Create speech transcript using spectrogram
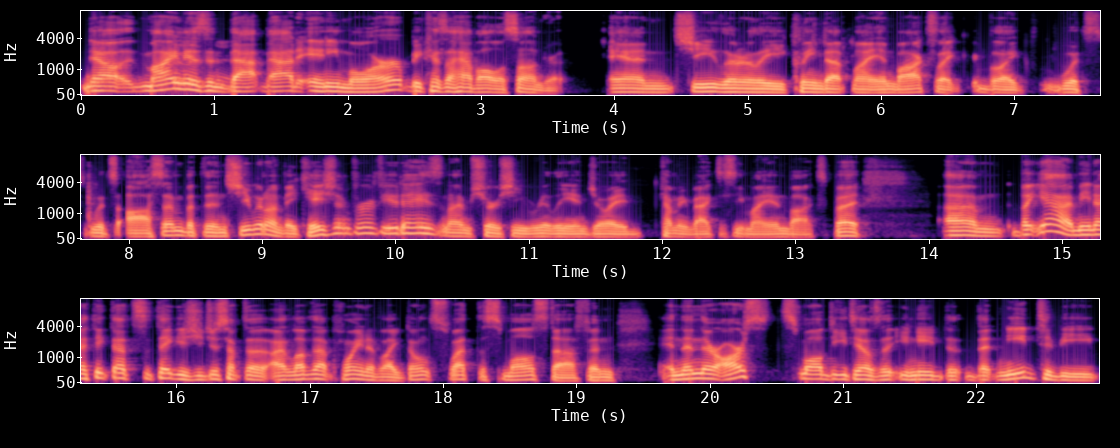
Now, mine isn't that bad anymore because I have Alessandra. And she literally cleaned up my inbox like like what's what's awesome. But then she went on vacation for a few days, and I'm sure she really enjoyed coming back to see my inbox. But um, but yeah, I mean, I think that's the thing is you just have to. I love that point of like don't sweat the small stuff, and and then there are small details that you need to, that need to be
